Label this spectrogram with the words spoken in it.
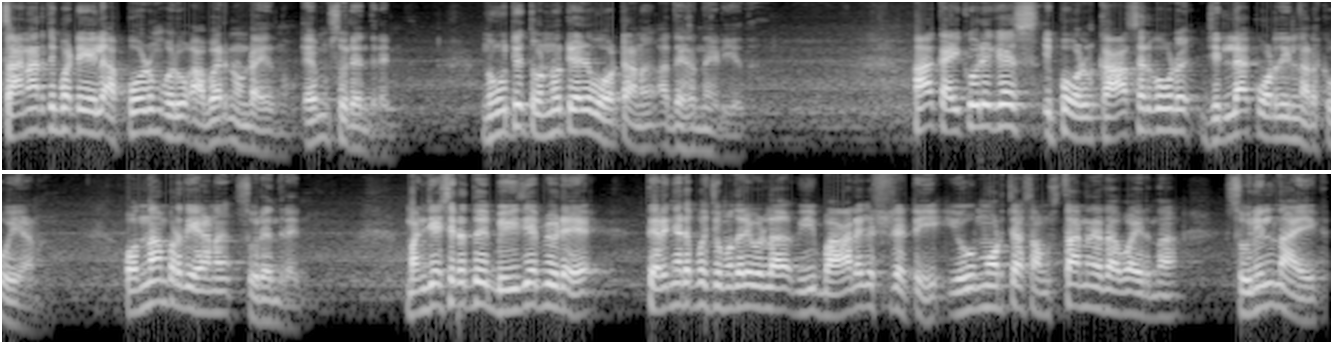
സ്ഥാനാർത്ഥി പട്ടികയിൽ അപ്പോഴും ഒരു അപരനുണ്ടായിരുന്നു എം സുരേന്ദ്രൻ. നൂറ്റി തൊണ്ണൂറ്റേഴ് വോട്ടാണ് അദ്ദേഹം നേടിയത്. ആ കൈക്കൂലി കേസ് ഇപ്പോൾ കാസർഗോഡ് ജില്ലാ കോടതിയിൽ നടക്കുകയാണ്. ഒന്നാം പ്രതിയാണ് സുരേന്ദ്രൻ. മഞ്ചേശ്വരത്ത് ബി ജെ പിയുടെ തെരഞ്ഞെടുപ്പ് ചുമതലയുള്ള വി ബാലകൃഷ്ണ ഷെട്ടി യുവമോർച്ച സംസ്ഥാന നേതാവായിരുന്ന സുനിൽ നായിക്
